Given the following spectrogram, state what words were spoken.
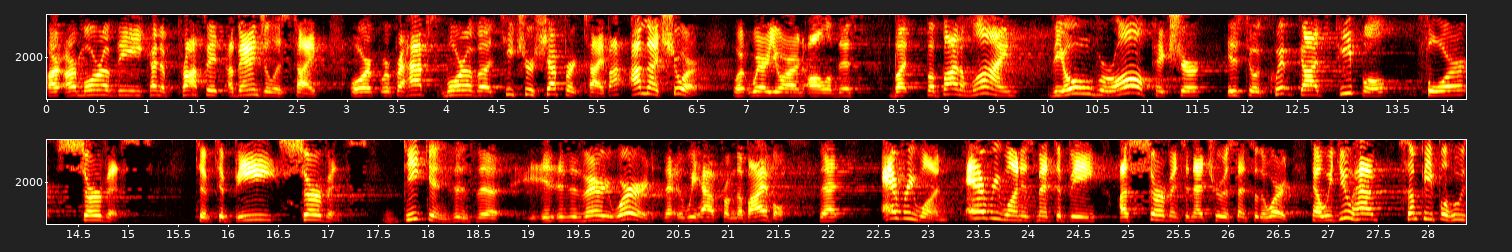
are, are, more of the kind of prophet evangelist type, or, or perhaps more of a teacher shepherd type. I, am not sure where, where you are in all of this. But, but bottom line, the overall picture is to equip God's people for service, to, to be servants. Deacons is the, is the very word that we have from the Bible, that everyone, everyone is meant to be a servant in that truest sense of the word. Now we do have some people who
